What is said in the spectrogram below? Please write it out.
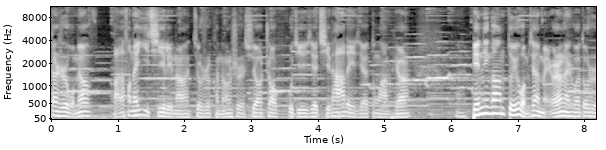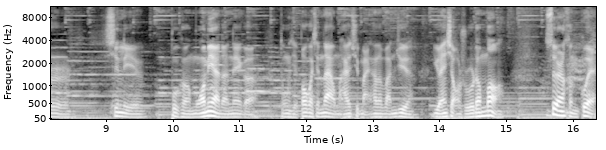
但是我们要把它放在一期里呢，就是可能是需要照顾及一些其他的一些动画片儿。嗯变形金刚对于我们现在每个人来说都是心里不可磨灭的那个东西，包括现在我们还去买它的玩具，圆小时候的梦，虽然很贵，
